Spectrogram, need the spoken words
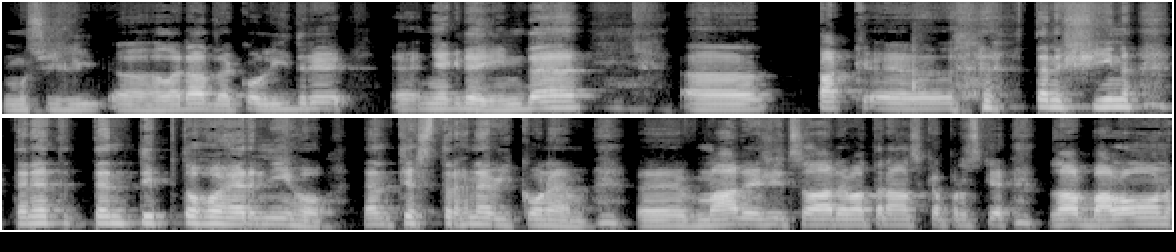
musíš eh, hledat jako lídry někde jinde pak eh, ten Šín, ten je ten typ toho herního, ten tě strhne výkonem. Eh, v mládeži celá devatenáctka prostě vzal balón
